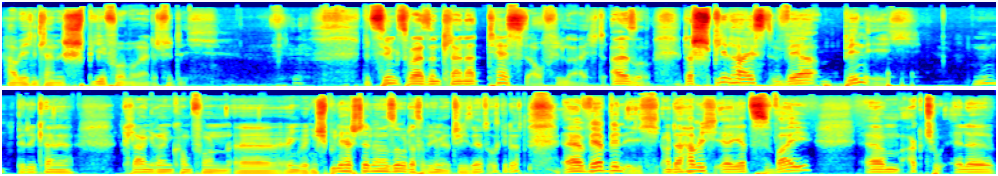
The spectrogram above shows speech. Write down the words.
habe ich ein kleines Spiel vorbereitet für dich. Beziehungsweise ein kleiner Test auch vielleicht. Also, das Spiel heißt Wer bin ich? Hm, bitte keine Klagen reinkommen von äh, irgendwelchen Spieleherstellern oder so. Das habe ich mir natürlich selbst ausgedacht. Äh, wer bin ich? Und da habe ich äh, jetzt zwei ähm, aktuelle.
